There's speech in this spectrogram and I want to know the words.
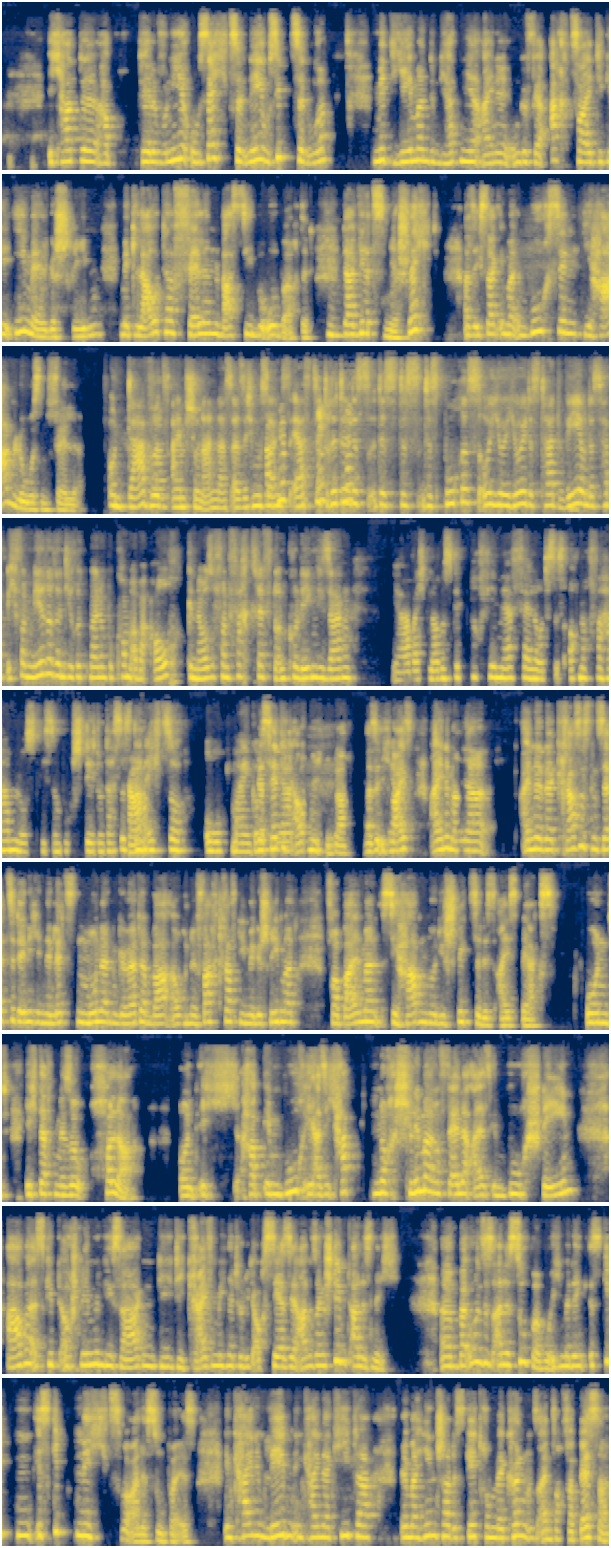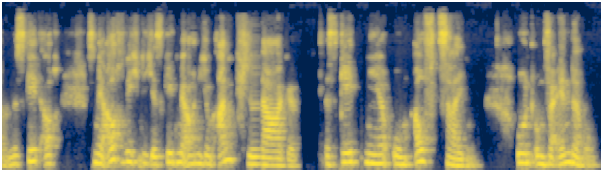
Ich hatte, habe telefoniert um 16, nee, um 17 Uhr mit jemandem, die hat mir eine ungefähr achtseitige E-Mail geschrieben mit lauter Fällen, was sie beobachtet. Mhm. Da wird's mir schlecht. Also ich sage immer, im Buch sind die harmlosen Fälle. Und da wird's einem schon anders. Also ich muss sagen, das erste Drittel des, des, des, des Buches, uiuiui, das tat weh und das habe ich von mehreren die Rückmeldung bekommen, aber auch genauso von Fachkräften und Kollegen, die sagen, ja, aber ich glaube, es gibt noch viel mehr Fälle und es ist auch noch verharmlost, wie es im Buch steht. Und das ist ja. dann echt so, oh mein Gott. Das hätte ich auch nicht gedacht. Also ich ja. weiß, eine meiner einer der krassesten Sätze, den ich in den letzten Monaten gehört habe, war auch eine Fachkraft, die mir geschrieben hat, Frau Ballmann, Sie haben nur die Spitze des Eisbergs. Und ich dachte mir so, holla. Und ich habe im Buch, also ich habe noch schlimmere Fälle als im Buch stehen. Aber es gibt auch Stimmen, die sagen, die, die greifen mich natürlich auch sehr, sehr an und sagen, stimmt alles nicht. Ähm, bei uns ist alles super, wo ich mir denke, es gibt, es gibt nichts, wo alles super ist. In keinem Leben, in keiner Kita, wenn man hinschaut, es geht darum, wir können uns einfach verbessern. Und es geht auch, ist mir auch wichtig, es geht mir auch nicht um Anklage. Es geht mir um Aufzeigen und um Veränderung.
